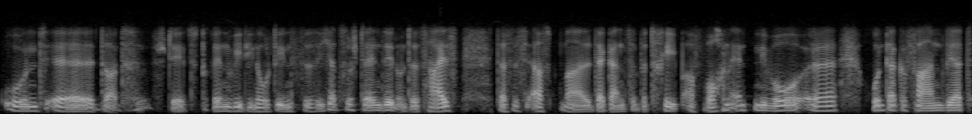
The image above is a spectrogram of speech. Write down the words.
und äh, dort steht drin, wie die Notdienste sicherzustellen sind. Und das heißt, dass es erstmal der ganze Betrieb auf Wochenendniveau äh, runtergefahren wird.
